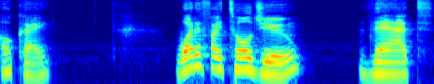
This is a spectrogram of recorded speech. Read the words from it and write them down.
Okay. What if I told you that?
